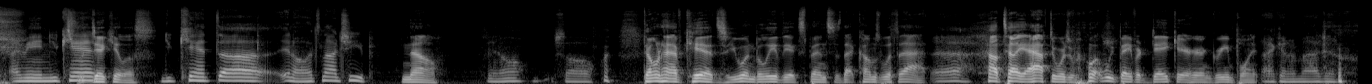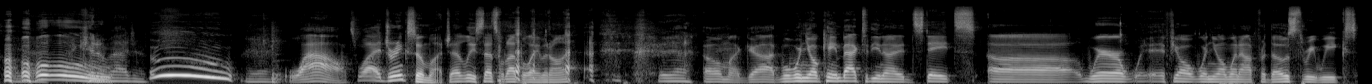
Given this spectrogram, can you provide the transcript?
I mean, you can't, ridiculous. you can't, uh, you know, it's not cheap. No. You know, so Don't have kids. You wouldn't believe the expenses that comes with that. uh, I'll tell you afterwards what we pay for daycare here in Greenpoint. I can imagine. Yeah, Oh. I can imagine. Ooh. Yeah, Wow. That's why I drink so much. At least that's what I blame it on. yeah. Oh my God! Well, when y'all came back to the United States, uh, where if y'all when y'all went out for those three weeks,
